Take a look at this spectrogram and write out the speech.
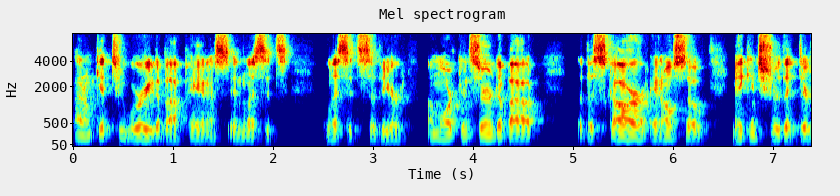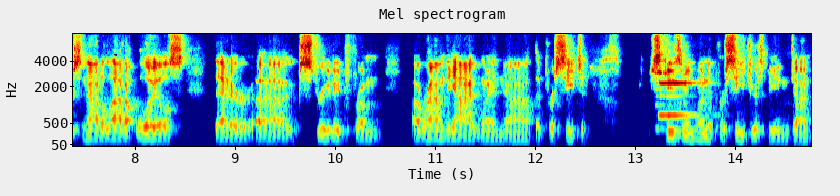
I don't get too worried about pannus unless it's, unless it's severe. I'm more concerned about the scar and also making sure that there's not a lot of oils that are uh, extruded from around the eye when uh, the procedure, excuse me, when the procedure is being done.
